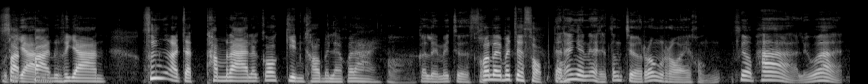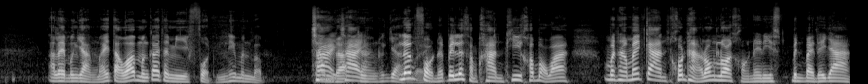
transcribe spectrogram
อุทสัตว์ยานป่าในอุทยาน ซึ่งอาจจะทำร้ายแล้วก็กินเขาไปแล้วก็ได้อ๋อก็เลยไม่เจอศพก็เลยไม่เจอศพแต่ถ้างั้นอาจจะต้องเจอร่องรอยของเสื้อผ้าหรือว่าอะไรบางอย่างไหมแต่ว่ามันก็จะมีฝนที่มันแบบใช่ชำระใช่ทางทุกอย่างเรื่องไว้ฝนเนี่ยเป็นเรื่องสำคัญที่เขาบอกว่า มันทำให้การค้นหาร่องรอยของเดนิสเป็นไปได้ยาก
